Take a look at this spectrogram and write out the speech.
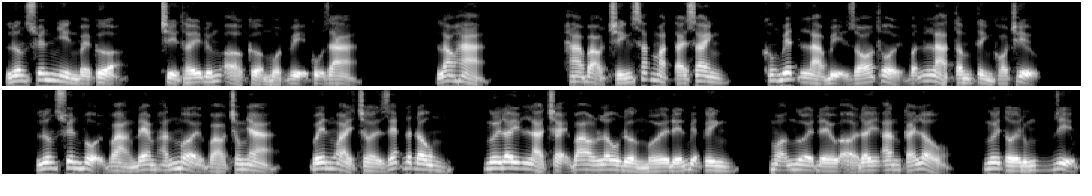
Lương xuyên nhìn về cửa, chỉ thấy đứng ở cửa một vị cụ già. Lao hà. Hà bảo chính sắc mặt tái xanh, không biết là bị gió thổi vẫn là tâm tình khó chịu. Lương xuyên vội vàng đem hắn mời vào trong nhà, bên ngoài trời rét đất đông, ngươi đây là chạy bao lâu đường mới đến biệt kinh, mọi người đều ở đây ăn cái lẩu, ngươi tới đúng dịp,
